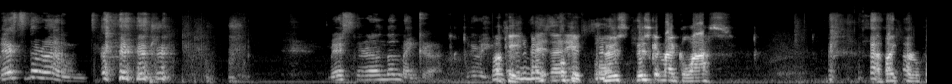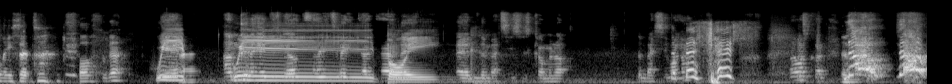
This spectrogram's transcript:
Messing around. Messing around on Minecraft. There we go. Okay, is that okay. Who's who's got my glass? I'd like to replace it. Oh, forget. Wee, Yeah. I'm gonna head outside to make wee boy. turn, And the missus is coming up. The messy The one. message. That was gone. No! No!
